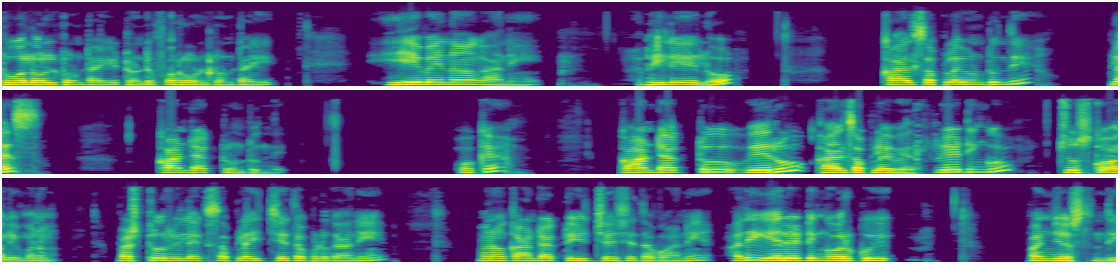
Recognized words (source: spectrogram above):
ట్వెల్వ్ వోల్ట్ ఉంటాయి ట్వంటీ ఫోర్ వోల్ట్ ఉంటాయి. ఏవైనా కానీ రిలేలో కాయిల్ సప్లై ఉంటుంది ప్లస్ కాంటాక్ట్ ఉంటుంది. ఓకే? కాంటాక్ట్ వేరు కాయిల్ సప్లై వేరు. రేటింగు చూసుకోవాలి మనం. ఫస్ట్ రిలేక్ సప్లై ఇచ్చేటప్పుడు కానీ మనం కాంటాక్ట్ యూజ్ చేసేటప్పుడు కానీ అది ఏ రేటింగ్ వరకు పనిచేస్తుంది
